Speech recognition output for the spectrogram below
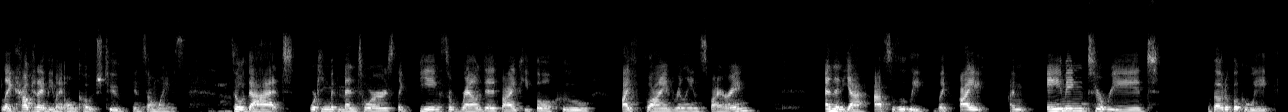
Like, how can I be my own coach too, in some ways? Yeah. So, that working with mentors, like being surrounded by people who I find really inspiring. And then yeah, absolutely. Like I I'm aiming to read about a book a week.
